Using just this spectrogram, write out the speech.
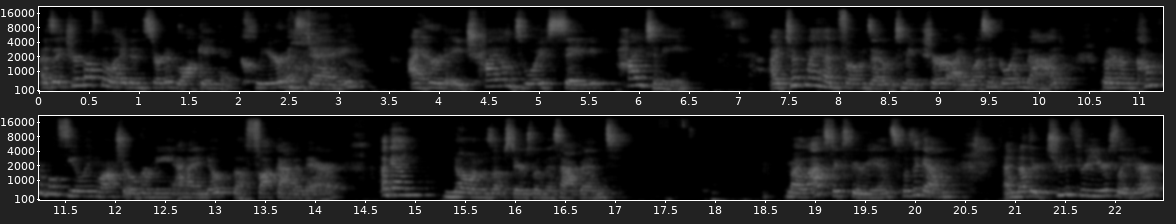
As I turned off the light and started walking, clear as day, I heard a child's voice say hi to me. I took my headphones out to make sure I wasn't going mad, but an uncomfortable feeling washed over me, and I noped the fuck out of there. Again, no one was upstairs when this happened. My last experience was again another two to three years later,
